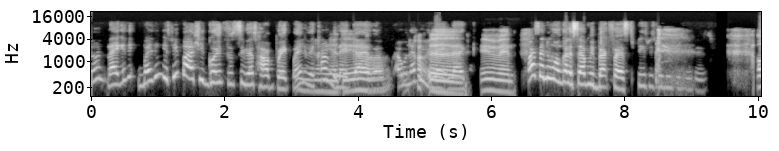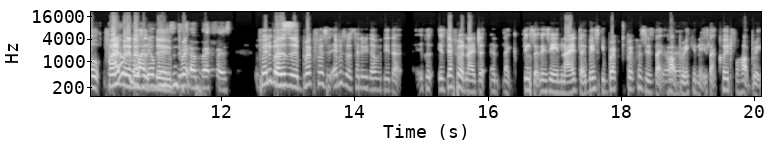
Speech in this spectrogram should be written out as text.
Don't like it, but I think it's people are actually going through serious heartbreak. But anyway, can't yeah, relate, guys. Um, I will never relate. Uh, like, amen. Why is anyone going to serve me breakfast? Please, please, please, please, please. please. Oh, for I anybody that doesn't know, bre- breakfast. For anybody that doesn't know, breakfast episode was telling me the other day that it's definitely Naija and like things that they say in Naija. Like basically, bre- breakfast is like yeah. heartbreaking. It's like code for heartbreak.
